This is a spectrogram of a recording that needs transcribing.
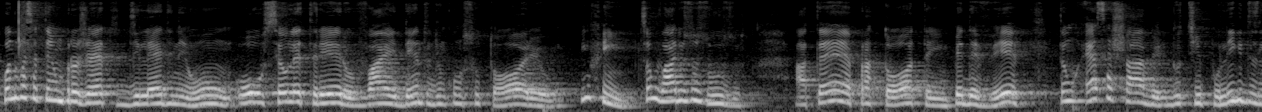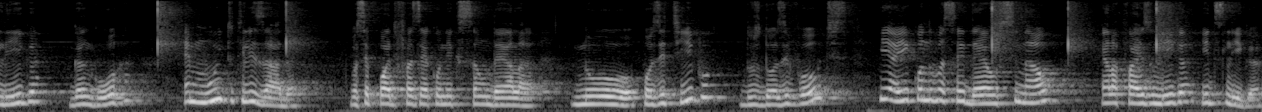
quando você tem um projeto de LED neon ou o seu letreiro vai dentro de um consultório, enfim, são vários os usos, até para totem, PDV. Então, essa chave do tipo liga e desliga, gangorra, é muito utilizada. Você pode fazer a conexão dela no positivo dos 12 volts e aí quando você der o sinal, ela faz o liga e desliga.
